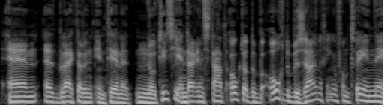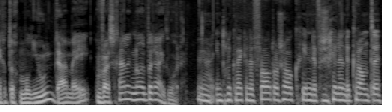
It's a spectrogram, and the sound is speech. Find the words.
En het blijkt uit een interne notitie. En daarin staat ook dat de beoogde bezuinigingen van 92 miljoen daarmee waarschijnlijk nooit bereikt worden. Ja, indrukwekkende foto's ook in de verschillende kranten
